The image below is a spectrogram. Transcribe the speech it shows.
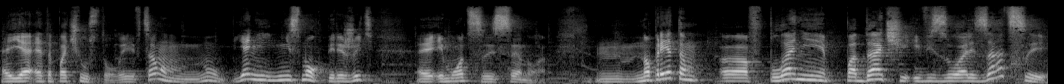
я это почувствовал, и в целом, ну, я не, не смог пережить э, эмоции Сенуа. Но при этом э, в плане подачи и визуализации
